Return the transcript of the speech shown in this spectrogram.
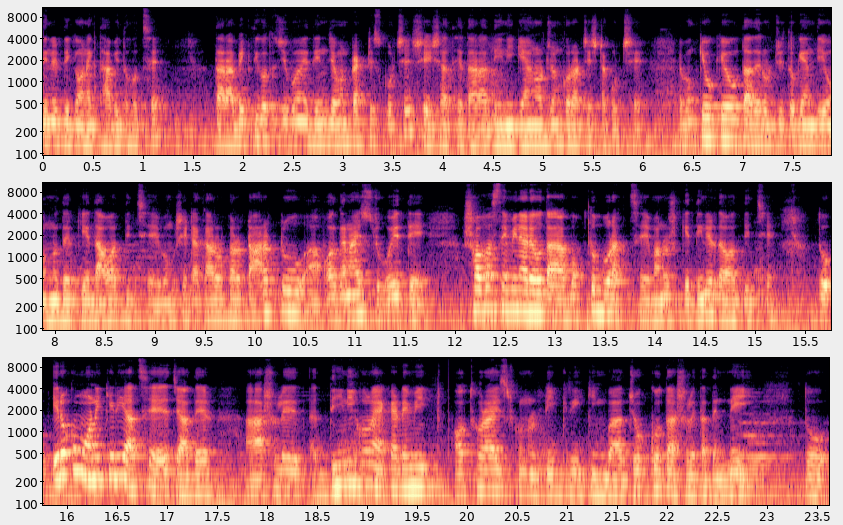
দিনের দিকে অনেক ধাবিত হচ্ছে। তারা ব্যক্তিগত জীবনে দিন যেমন প্র্যাকটিস করছে সেই সাথে তারা দিনই জ্ঞান অর্জন করার চেষ্টা করছে। এবং কেউ কেউ তাদের অর্জিত জ্ঞান দিয়ে অন্যদেরকে দাওয়াত দিচ্ছে এবং সেটা কারোর কারোরটা আরও একটু অর্গানাইজড ওয়েতে সভা সেমিনারেও তারা বক্তব্য রাখছে মানুষকে দিনের দাওয়াত দিচ্ছে। তো এরকম অনেকেরই আছে যাদের আসলে দিনই কোনো একাডেমিক অথরাইজড কোনো ডিগ্রি কিংবা যোগ্যতা আসলে তাদের নেই। তো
